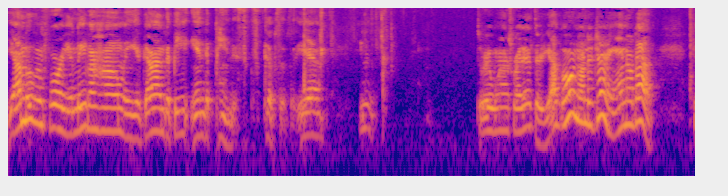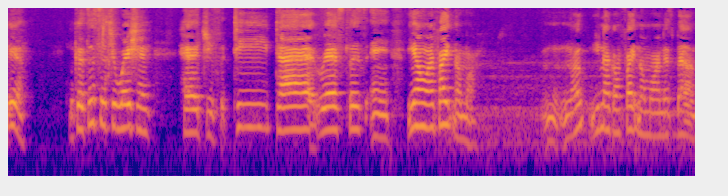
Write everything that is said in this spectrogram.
Y'all moving forward. You're leaving home and you're going to be independent. Cups of, Yeah. Three wands right after. Y'all going on the journey. Ain't no doubt. Yeah. Because this situation had you fatigued, tired, restless, and you don't want to fight no more. No, you're not going to fight no more in this battle.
